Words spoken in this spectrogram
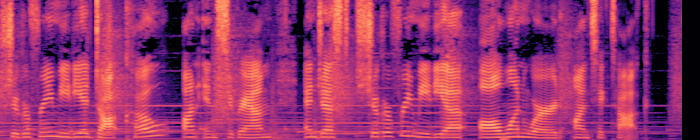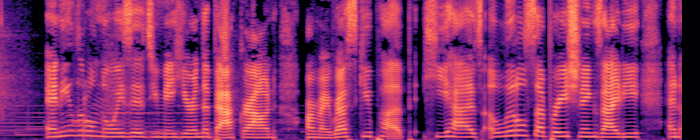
sugarfreemedia.co on Instagram and just sugarfreemedia, all one word, on TikTok. Any little noises you may hear in the background are my rescue pup. He has a little separation anxiety and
